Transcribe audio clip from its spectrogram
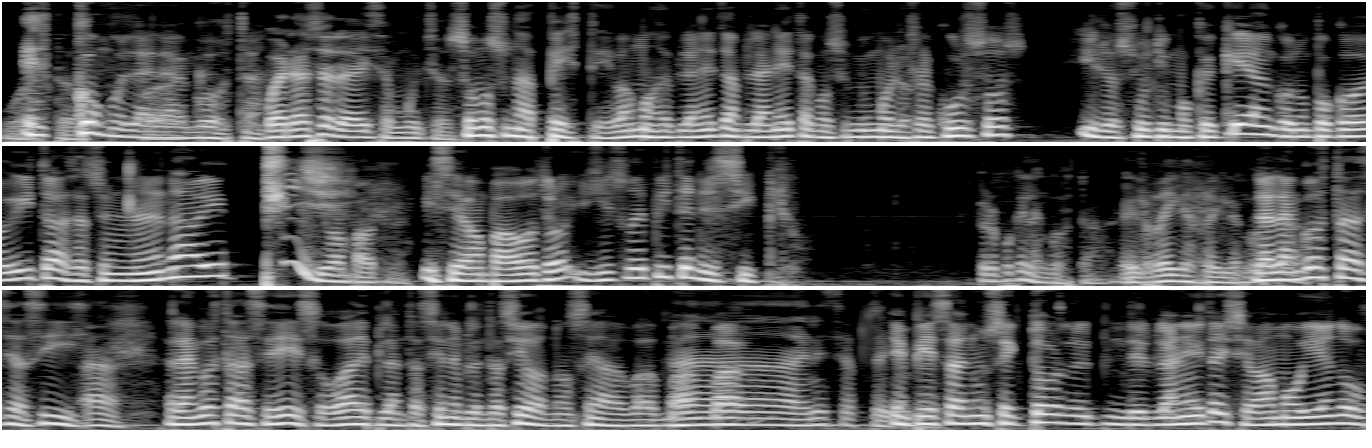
What es como la langosta. Bueno, eso lo dicen muchos. Somos una peste, vamos de planeta en planeta, consumimos los recursos y los últimos que quedan con un poco de guita se hacen una nave Y y se van para otro y repiten el ciclo. ¿Pero por qué langosta? El rey es rey langosta. La langosta hace así, Ah, la langosta hace eso, va de plantación en plantación, o sea, va- va- va- Ah, en ese aspecto. empieza en un sector del, del planeta y se va moviendo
